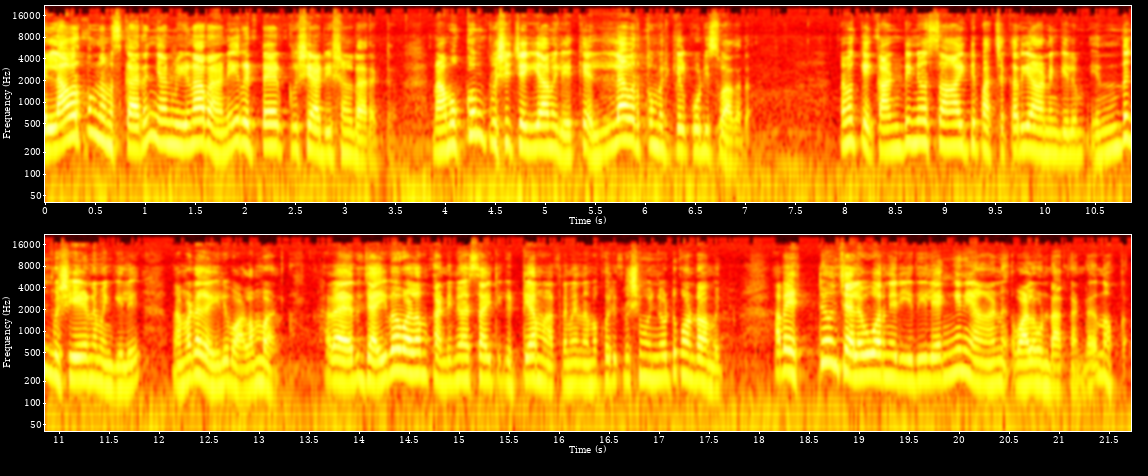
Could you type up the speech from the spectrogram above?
എല്ലാവർക്കും നമസ്കാരം. ഞാൻ വീണ റാണി റിട്ടയർഡ് കൃഷി അഡീഷണൽ ഡയറക്ടർ നമുക്കും കൃഷി ചെയ്യാമിലേക്ക് എല്ലാവർക്കും ഒരിക്കൽ കൂടി സ്വാഗതം. നമുക്ക് കണ്ടിന്യൂസ് ആയിട്ട് പച്ചക്കറി ആണെങ്കിലും എന്തും കൃഷി ചെയ്യണമെങ്കിൽ നമ്മുടെ കയ്യിൽ വളം വേണം. അതായത് ജൈവവളം കണ്ടിന്യൂസ് ആയിട്ട് കിട്ടിയാൽ മാത്രമേ നമുക്കൊരു കൃഷി മുന്നോട്ട് കൊണ്ടുപോകാൻ പറ്റൂ. അപ്പോൾ ഏറ്റവും ചിലവ് കുറഞ്ഞ രീതിയിൽ എങ്ങനെയാണ് വളം ഉണ്ടാക്കേണ്ടത് നോക്കാം.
